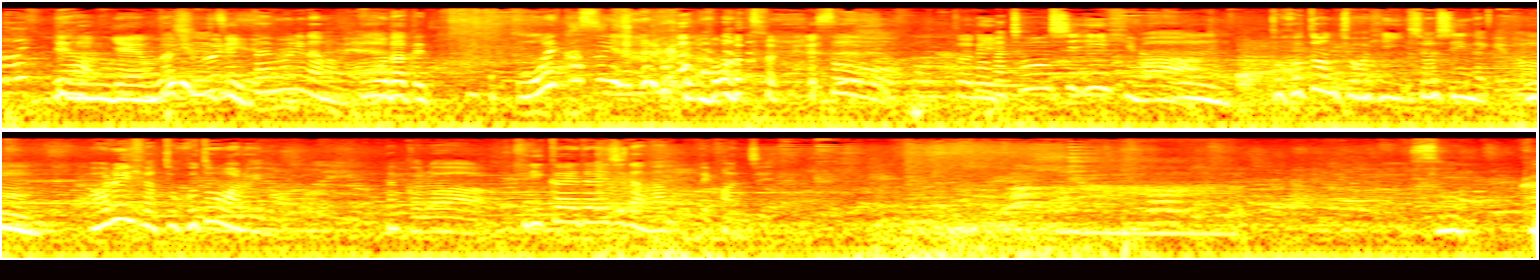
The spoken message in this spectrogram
ないって人間無理無理。私絶対無理なのね。もうだって燃えかすになるから本当に。そう。本当に。なんか調子いい日は、うん。とことん調子調子いいんだけど、ん。悪い日はとことん悪いの。だから切り替え大事だなってそっか。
